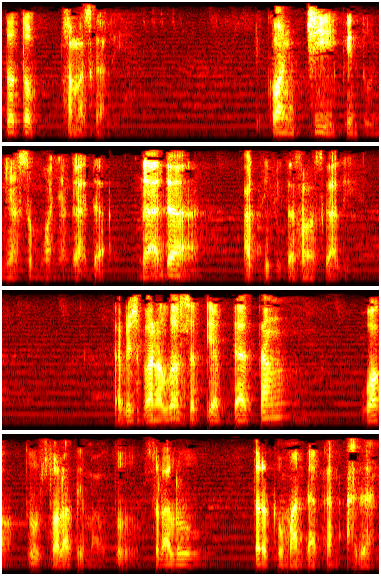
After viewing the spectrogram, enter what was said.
Tutup sama sekali. Dikunci pintunya semuanya nggak ada. Nggak ada aktivitas sama sekali. Tapi subhanallah setiap datang waktu sholat lima waktu selalu terkumandangkan azan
